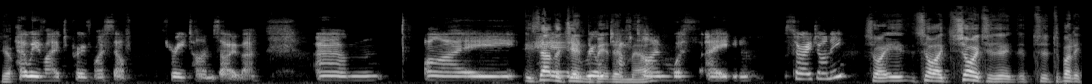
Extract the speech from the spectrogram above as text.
Yep. However, I had to prove myself three times over. Um, I is that the gender bit then, Mel? Time with a sorry, Johnny. Sorry, sorry, sorry to to, to buddy.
